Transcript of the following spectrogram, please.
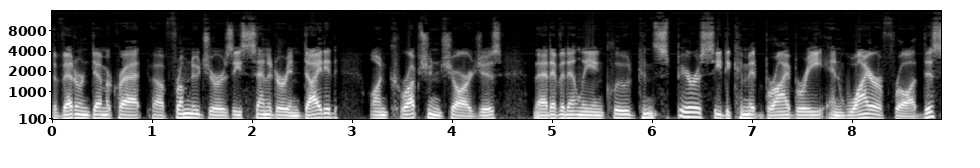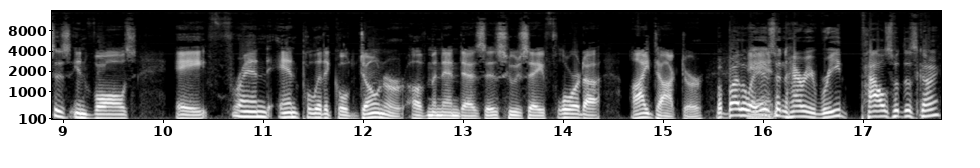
The veteran Democrat uh, from New Jersey, senator indicted on corruption charges that evidently include conspiracy to commit bribery and wire fraud. This is involves a friend and political donor of Menendez's, who's a Florida eye doctor. But by the way, and, isn't Harry Reid pals with this guy?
